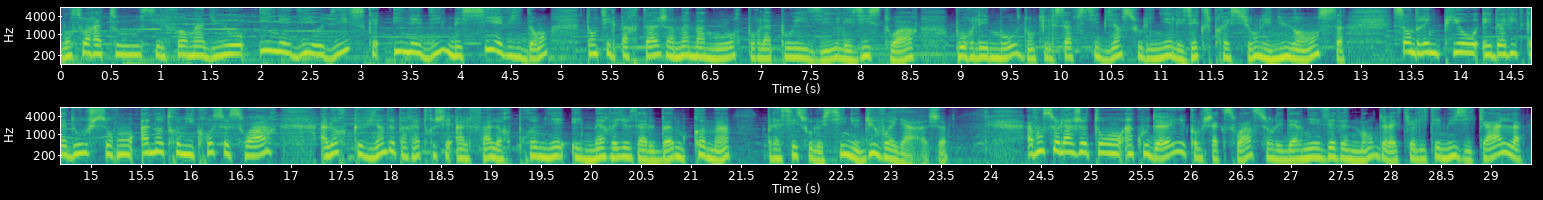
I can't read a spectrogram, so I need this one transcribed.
Bonsoir à tous. Ils forment un duo inédit au disque, inédit mais si évident, dont ils partagent un même amour pour la poésie, les histoires, pour les mots dont ils savent si bien souligner les expressions, les nuances. Sandrine Pio et David Cadouche seront à notre micro ce soir, alors que vient de paraître chez Alpha leur premier et merveilleux album commun, placé sous le signe du voyage. Avant cela, jetons un coup d'œil, comme chaque soir, sur les derniers événements de l'actualité musicale.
